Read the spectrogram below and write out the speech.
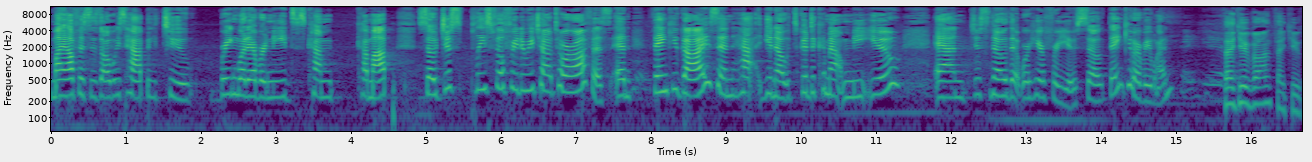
my office is always happy to bring whatever needs come come up. So just please feel free to reach out to our office. And thank you guys. And, you know, it's good to come out and meet you. And just know that we're here for you. So thank you, everyone. Thank you, Yvonne. Thank you.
